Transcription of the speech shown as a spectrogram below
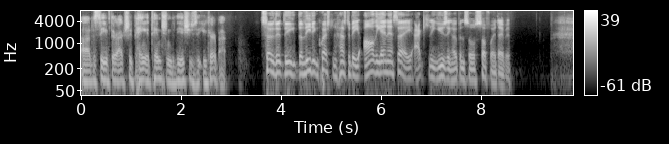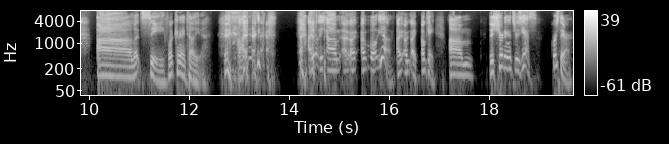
uh, to see if they're actually paying attention to the issues that you care about. So the, the, the leading question has to be, are the NSA actually using open source software, David? Uh, let's see. What can I tell you? I think, I don't. Um, I, I, well, yeah. I, okay. Um, the short answer is yes. Of course they are.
